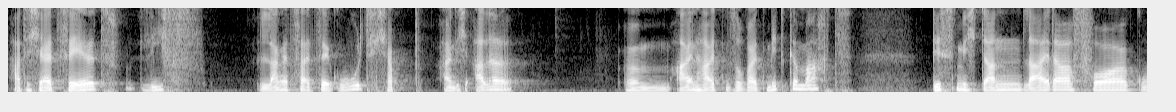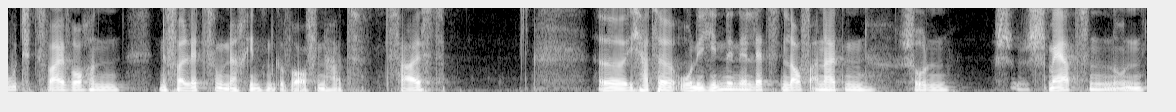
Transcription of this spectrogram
Hatte ich ja erzählt, lief lange Zeit sehr gut. Ich habe eigentlich alle ähm, Einheiten soweit mitgemacht, bis mich dann leider vor gut zwei Wochen eine Verletzung nach hinten geworfen hat. Das heißt, äh, ich hatte ohnehin in den letzten Laufeinheiten schon Schmerzen und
